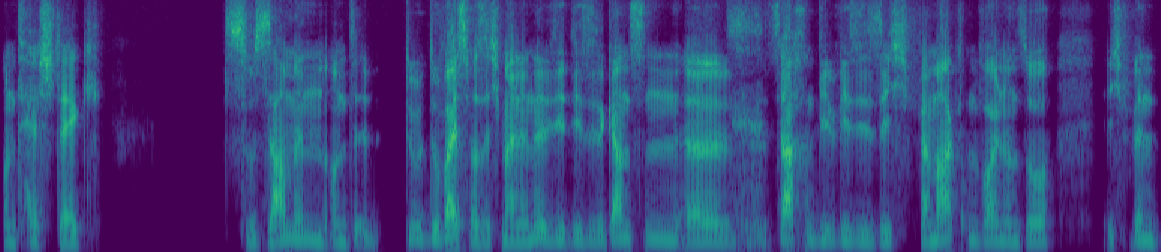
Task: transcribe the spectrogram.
und Hashtag zusammen und äh, du, du weißt, was ich meine, ne? Die, diese ganzen äh, Sachen, die, wie sie sich vermarkten wollen und so. Ich finde,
